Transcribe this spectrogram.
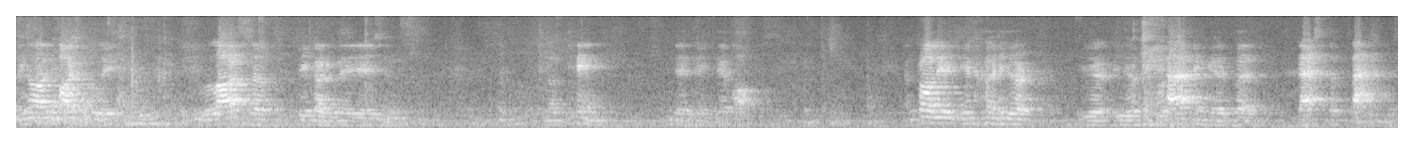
you know, unfortunately, lots of big organizations, you know, think they're doing. Probably, you know, you're, you're, you're laughing at but that's the fact.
